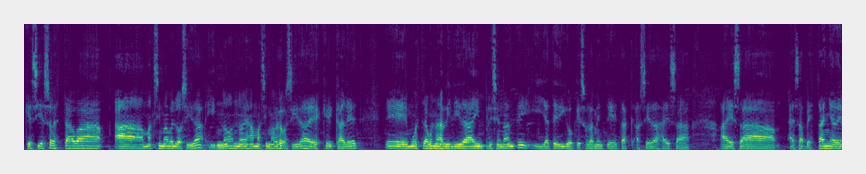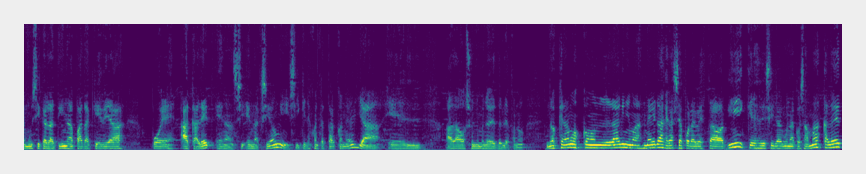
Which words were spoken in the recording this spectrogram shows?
que si eso estaba a máxima velocidad, y no, no es a máxima velocidad, es que Khaled eh, muestra una habilidad impresionante y ya te digo que solamente accedas a esa, a esa, a esa pestaña de música latina para que veas pues a Khaled en, en acción y si quieres contactar con él ya él ha dado su número de teléfono. Nos quedamos con lágrimas negras, gracias por haber estado aquí. ¿Quieres decir alguna cosa más, Khaled?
